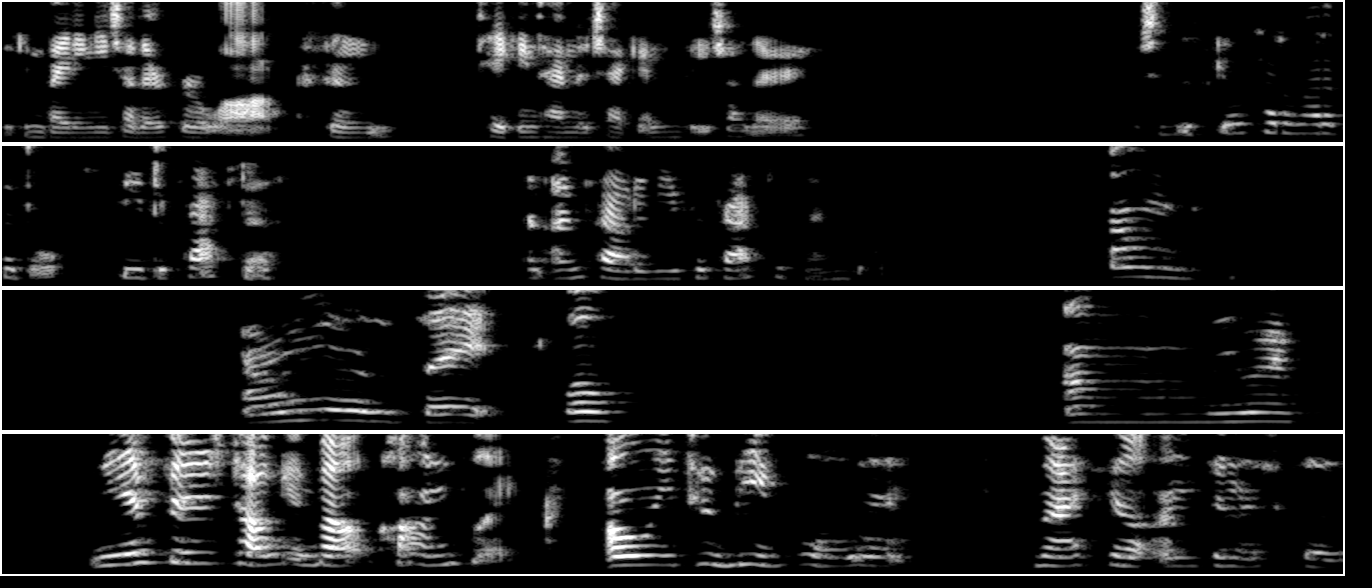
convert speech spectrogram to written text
like inviting each other for walks and taking time to check in with each other which is a skill set a lot of adults need to practice. And I'm proud of you for practicing. Um, I'm gonna say, well, we didn't finish talking about conflicts. Only two people went, but I feel unfinished because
